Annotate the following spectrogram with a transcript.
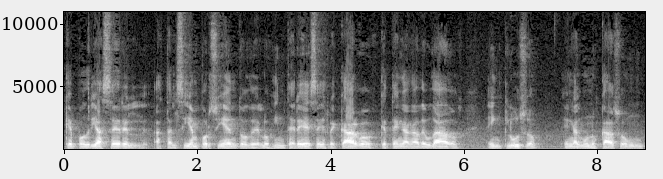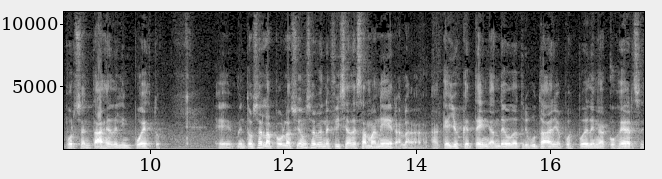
que podría ser el, hasta el 100% de los intereses y recargos que tengan adeudados e incluso en algunos casos un porcentaje del impuesto. Eh, entonces la población se beneficia de esa manera. aquellos que tengan deuda tributaria pues pueden acogerse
